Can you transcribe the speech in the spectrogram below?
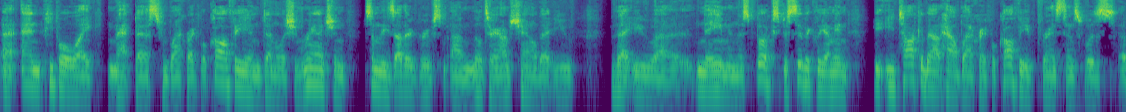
uh, and people like Mat Best from Black Rifle Coffee and Demolition Ranch and some of these other groups, um, Military Arms Channel that you that you uh, name in this book specifically. I mean, you, talk about how Black Rifle Coffee, for instance, was uh,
